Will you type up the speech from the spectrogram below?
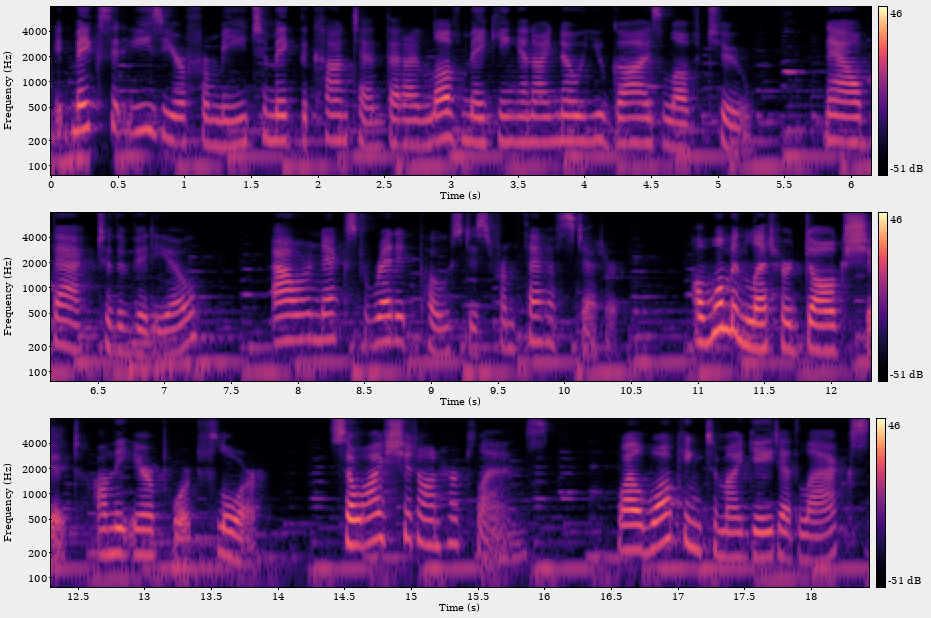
It makes it easier for me to make the content that I love making and I know you guys love too. Now back to the video. Our next Reddit post is from Thefstetter. A woman let her dog shit on the airport floor. So I shit on her plans. While walking to my gate at LAX,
